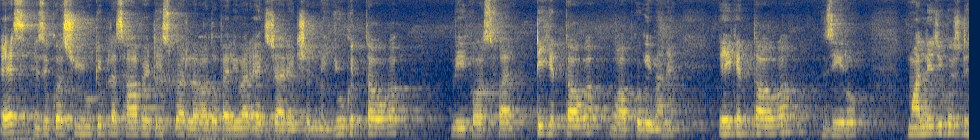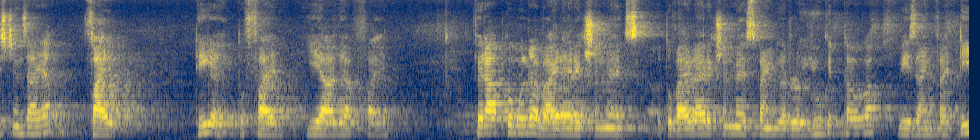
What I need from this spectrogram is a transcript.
S is equal to U T plus half A T square लगा दो। पहली बार एक्स डायरेक्शन में यू कितना होगा? वी कॉस फाइव टी कितना होगा? वो आपको गिवन है। ए कितना होगा? ज़ीरो मान लीजिए कुछ डिस्टेंस आया फाइव ठीक है? तो फाइव ये आ गया फाइव फिर आपको बोल रहा है वाई डायरेक्शन में एक्स तो वाई डायरेक्शन में एक्स फाइंड कर लो यू कितना होगा? V sine five t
